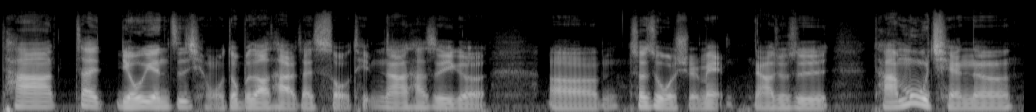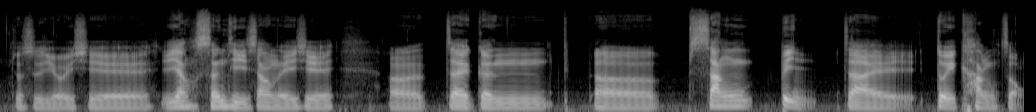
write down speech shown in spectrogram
他在留言之前，我都不知道他有在收听。那他是一个。呃，算是我学妹，然后就是她目前呢，就是有一些一样身体上的一些呃，在跟呃伤病在对抗中，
